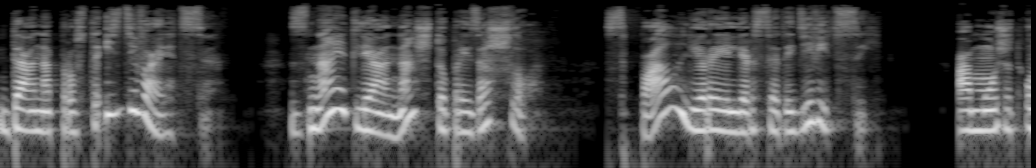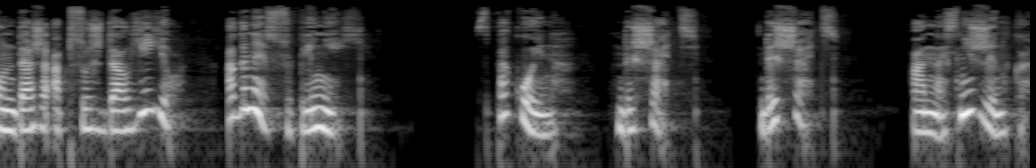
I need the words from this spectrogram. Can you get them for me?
да она просто издевается. Знает ли она, что произошло? Спал ли Рейлер с этой девицей? А может, он даже обсуждал ее, Агнессу при ней? Спокойно. Дышать. Дышать. Она снежинка.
